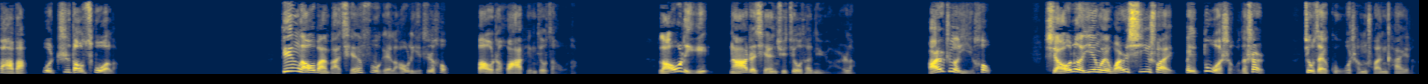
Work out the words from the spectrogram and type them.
爸爸，我知道错了。”丁老板把钱付给老李之后，抱着花瓶就走了。老李拿着钱去救他女儿了，而这以后。小乐因为玩蟋蟀被剁手的事儿，就在古城传开了。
